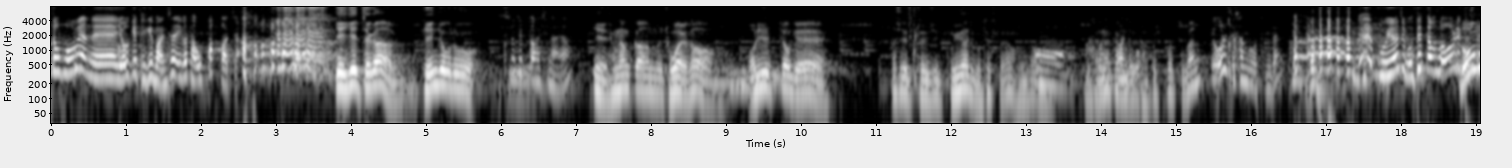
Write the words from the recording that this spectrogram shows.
또 보면은 여기에 되게 많잖아. 이거 다 오빠 거죠? 예, 이게 제가 개인적으로 수집도 하시나요? 예, 장난감을 좋아해서 어릴 적에 사실 저희 집 부유하지 못했어요. 그래서 어이 갖고 장난감들을 싶어가지고 갖고 싶었지만 어릴 때산거 같은데? 부유하지 못했다면서 어릴 때 너무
